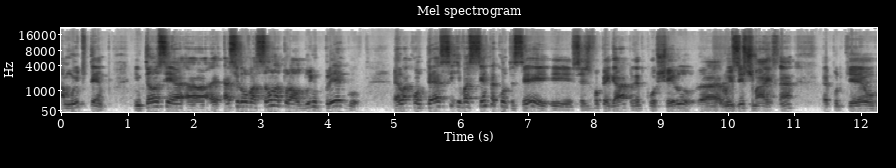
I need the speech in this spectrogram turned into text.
há muito tempo. Então, assim, a, a, essa inovação natural do emprego, ela acontece e vai sempre acontecer. E, e se a gente for pegar, por exemplo, cocheiro, uh, não existe mais, né? É porque o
